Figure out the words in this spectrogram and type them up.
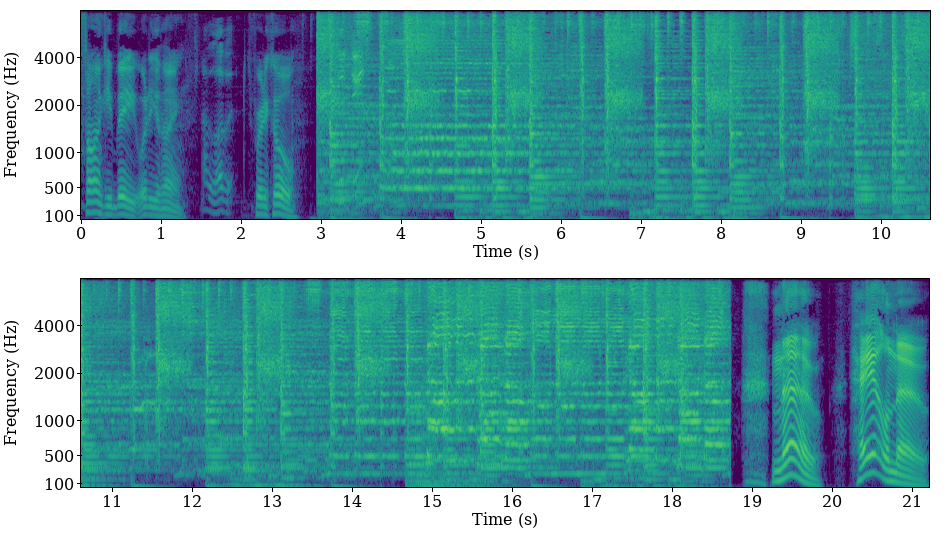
funky beat. What do you think? I love it. It's pretty cool. No, hell no.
